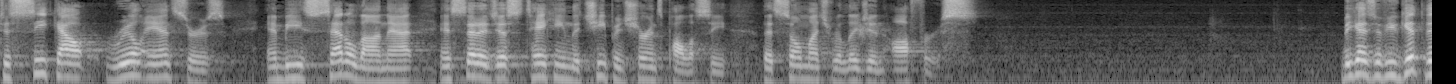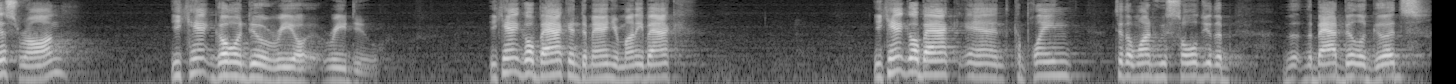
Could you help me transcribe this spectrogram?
to seek out real answers and be settled on that instead of just taking the cheap insurance policy that so much religion offers. Because if you get this wrong, you can't go and do a real redo. You can't go back and demand your money back. You can't go back and complain to the one who sold you the, the, the, bad bill of goods.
